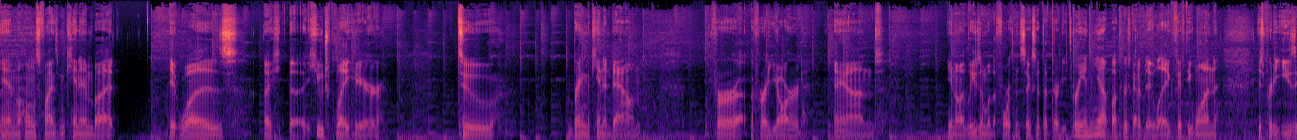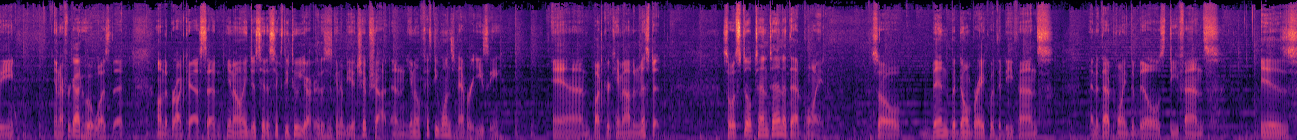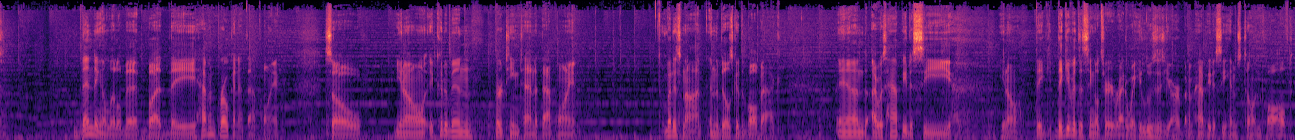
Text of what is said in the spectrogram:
and Mahomes finds McKinnon, but it was a, a huge play here to bring McKinnon down for a, for a yard, and you know it leaves him with a fourth and six at the 33. And yeah, Butker's got a big leg. 51 is pretty easy. And I forgot who it was that on the broadcast said, you know, he just hit a 62 yarder. This is going to be a chip shot. And, you know, 51's never easy. And Butker came out and missed it. So it's still 10 10 at that point. So bend but don't break with the defense. And at that point, the Bills' defense is bending a little bit, but they haven't broken at that point. So, you know, it could have been 13 10 at that point, but it's not. And the Bills get the ball back. And I was happy to see, you know, they, they give it to Singletary right away. He loses yard, but I'm happy to see him still involved.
